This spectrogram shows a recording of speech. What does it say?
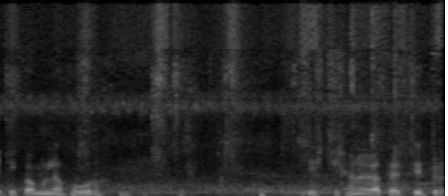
এটি কমলাপুর স্টেশনের রাতের চিত্র।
